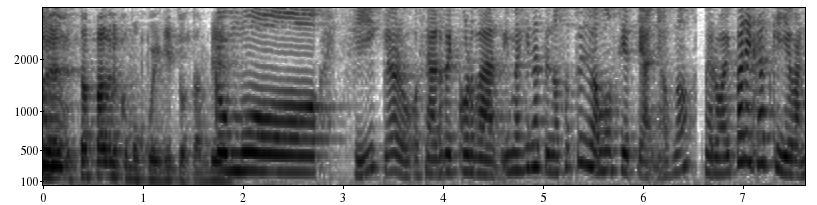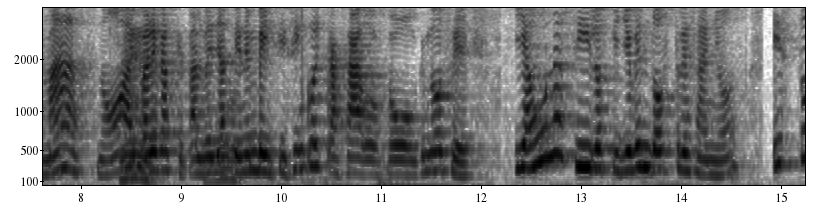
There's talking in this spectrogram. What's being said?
eso, un- está padre como jueguito también. como... Sí, claro, o sea, recordar. Imagínate, nosotros llevamos siete años, ¿no? Pero hay parejas que llevan más, ¿no? Sí, hay parejas que tal vez ya tienen 25 y casados o no sé. Y aún así, los que lleven dos, tres años, esto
